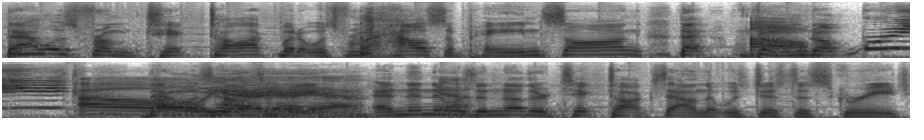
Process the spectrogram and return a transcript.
That was from TikTok, but it was from a House of Pain song. That dum dum. Oh, that was yeah, House of yeah, Pain. yeah. And then there was another TikTok sound that was just a screech.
